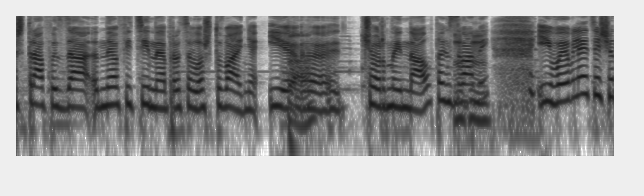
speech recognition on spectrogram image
штрафи за неофіційне працевлаштування і е, чорний нал, так званий. І виявляється, що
